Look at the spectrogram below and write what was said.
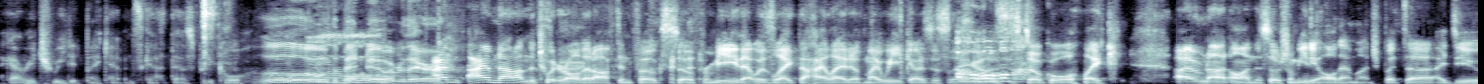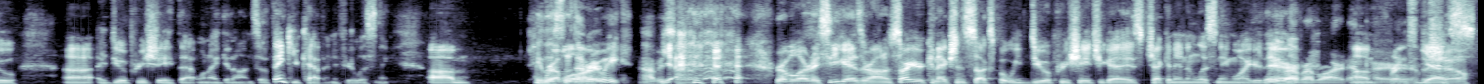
I got retweeted by Cavan Scott. That was pretty cool. Oh, the Bendu over there. I'm I'm not on the Twitter all that often, folks. So for me, that was like the highlight of my week. I was just like, oh, this is so cool. Like, I'm not on the social media all that much, but uh, I do uh, I do appreciate that when I get on. So thank you, Cavan, if you're listening. Um, He listens Rebel every Art- week, obviously. Yeah. Rebel Art, I see you guys are on. I'm sorry your connection sucks, but we do appreciate you guys checking in and listening while you're We there. love Rebel Art Um, friends of the yes, show.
